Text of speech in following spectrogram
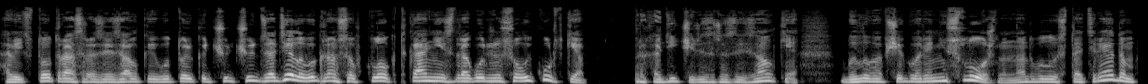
а ведь в тот раз разрезалка его только чуть-чуть задела, выкромсав клок ткани из дорогой джинсовой куртки. Проходить через разрезалки было, вообще говоря, несложно. Надо было встать рядом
